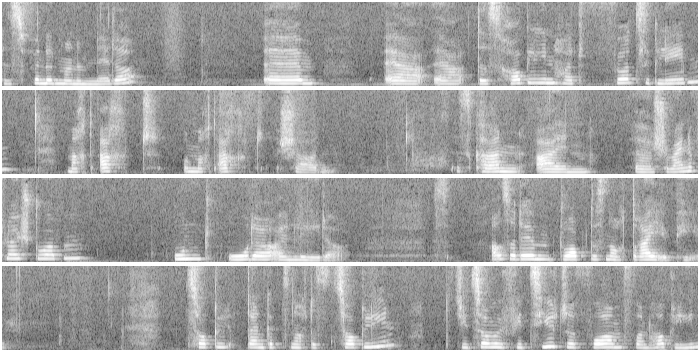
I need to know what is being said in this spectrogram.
Das findet man im Nether. Ähm, er, er, das Hoglin hat 40 Leben, macht 8 und macht 8 Schaden. Es kann ein äh, Schweinefleisch droppen und oder ein Leder. Es, außerdem droppt es noch 3 EP. Zockl dann gibt es noch das Zocklin, die zombifizierte Form von Hocklin.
